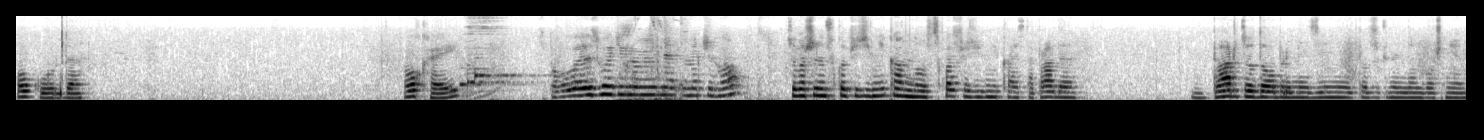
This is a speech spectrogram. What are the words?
O kurde. Okej. Spoko. E, Słuchajcie, gramy me meczycho. Zobaczymy skład przeciwnika. No, skład przeciwnika jest naprawdę bardzo dobry, między innymi pod względem właśnie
